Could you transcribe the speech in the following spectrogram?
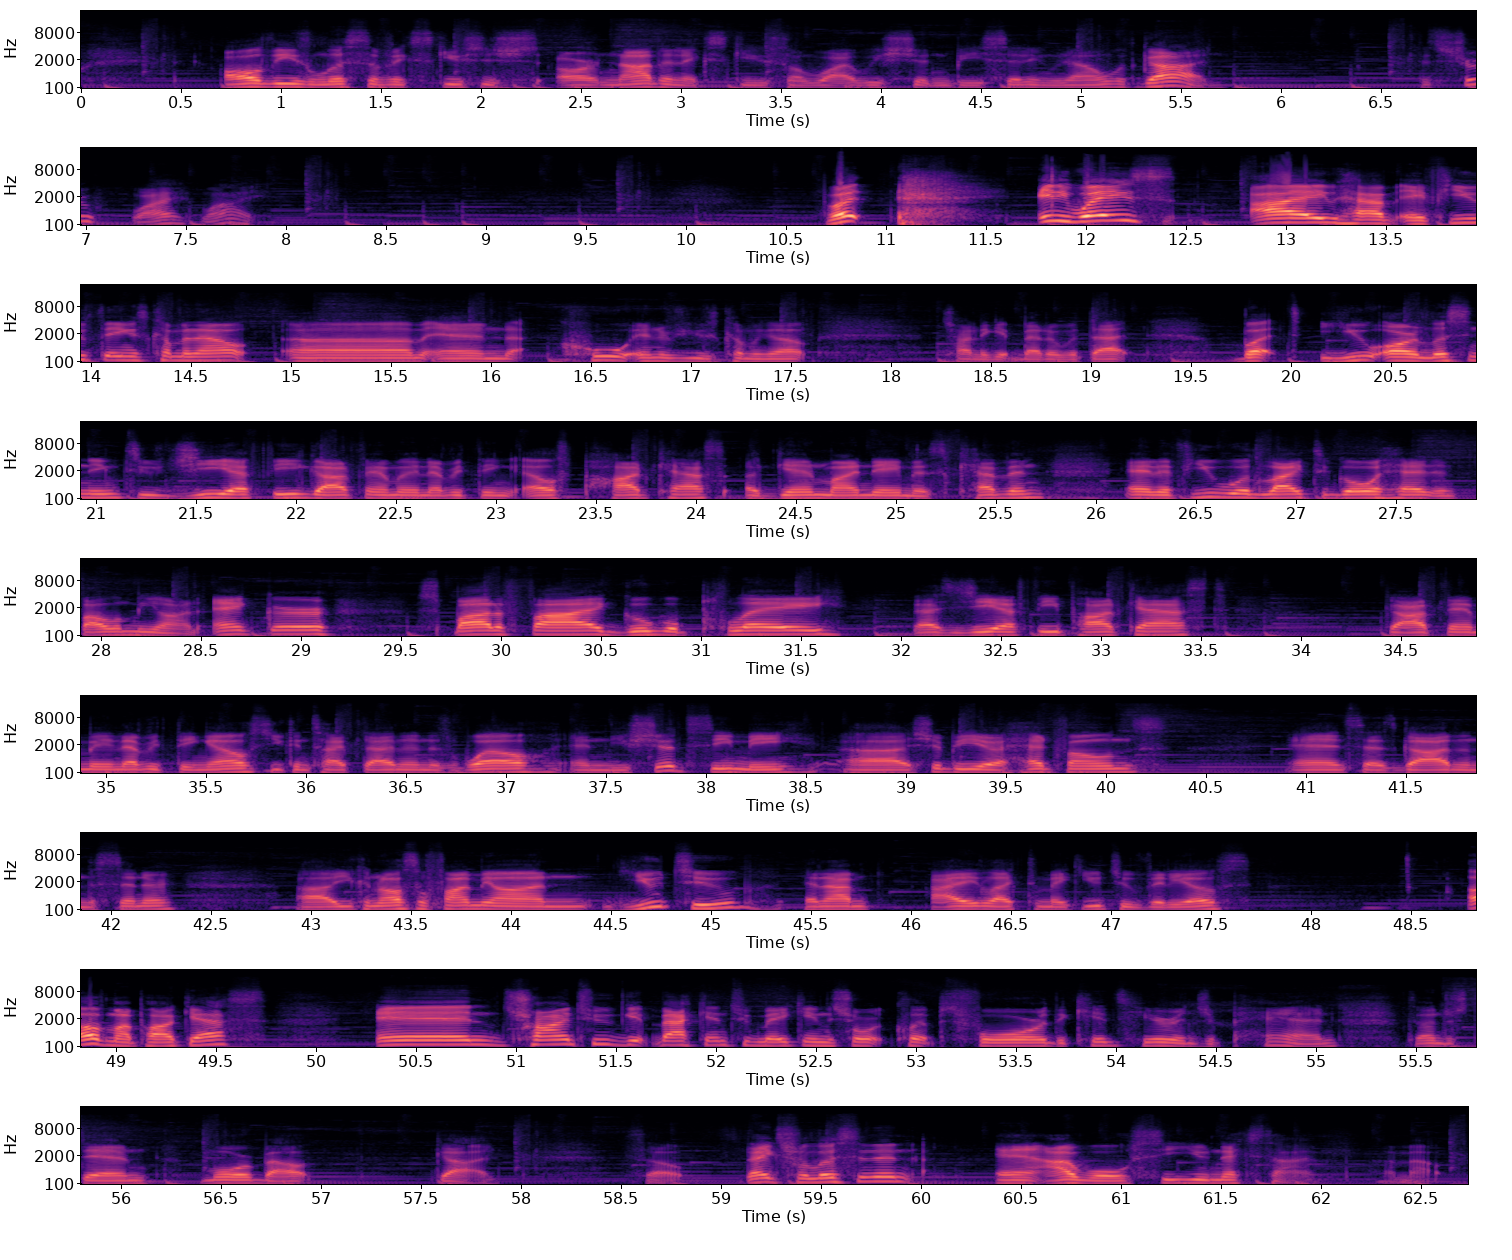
all these lists of excuses are not an excuse on why we shouldn't be sitting down with God. It's true. Why? Why? But, anyways, I have a few things coming out um, and cool interviews coming up trying to get better with that. But you are listening to GFE, God, Family, and Everything Else podcast. Again, my name is Kevin. And if you would like to go ahead and follow me on Anchor, Spotify, Google Play, that's GFE podcast, God, Family, and Everything Else, you can type that in as well. And you should see me. Uh, it should be your headphones and says God in the center. Uh, you can also find me on YouTube, and I'm I like to make YouTube videos of my podcast and trying to get back into making short clips for the kids here in Japan to understand more about God. So, thanks for listening, and I will see you next time. I'm out.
